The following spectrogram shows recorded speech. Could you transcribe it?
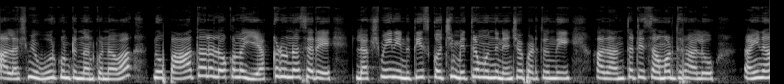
ఆ లక్ష్మి ఊరుకుంటుంది అనుకున్నావా నువ్వు పాతాల లోకంలో ఎక్కడున్నా సరే లక్ష్మి నిన్ను తీసుకొచ్చి మిత్రం ముందు నించోపెడుతుంది. అదంతటి సమర్థురాలు. అయినా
